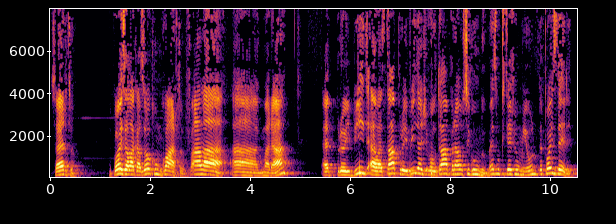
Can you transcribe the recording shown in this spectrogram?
Certo? Depois ela casou com um quarto. Fala a Gemara, é proibida, ela está proibida de voltar para o segundo, mesmo que teve um miun depois dele.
